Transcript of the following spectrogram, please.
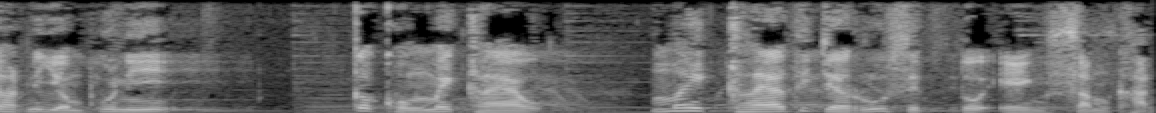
ยอดนิยมผู้นี้ ก็คงไม่แคล้ว ไม่แคล้วที่จะรู้สึกตัวเองสำคัญ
